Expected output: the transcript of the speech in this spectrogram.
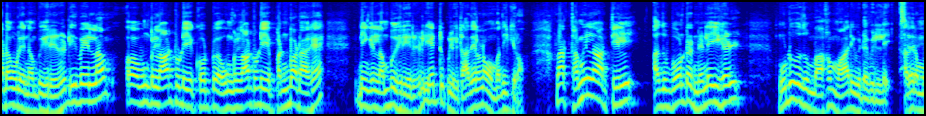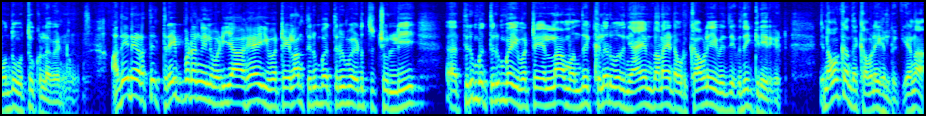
கடவுளை நம்புகிறீர்கள். இவையெல்லாம் உங்கள் நாட்டுடைய கோட்பு உங்கள் நாட்டுடைய பண்பாடாக நீங்கள் நம்புகிறீர்கள் ஏற்றுக்கொள்கிறீர்கள். அதையெல்லாம் நம்ம மதிக்கிறோம். ஆனால் தமிழ்நாட்டில் அது போன்ற நிலைகள் முழுவதுமாக மாறிவிடவில்லை. அதை நம்ம வந்து ஒத்துக்கொள்ள வேண்டும். அதே நேரத்தில் திரைப்படங்களின் வழியாக இவற்றையெல்லாம் திரும்ப திரும்ப எடுத்துச் சொல்லி திரும்ப திரும்ப இவற்றையெல்லாம் வந்து கிளறுவது நியாயம்தானா என்ற ஒரு கவலையை விதை விதைக்கிறீர்கள். நமக்கு அந்த கவலைகள் இருக்குது ஏன்னா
